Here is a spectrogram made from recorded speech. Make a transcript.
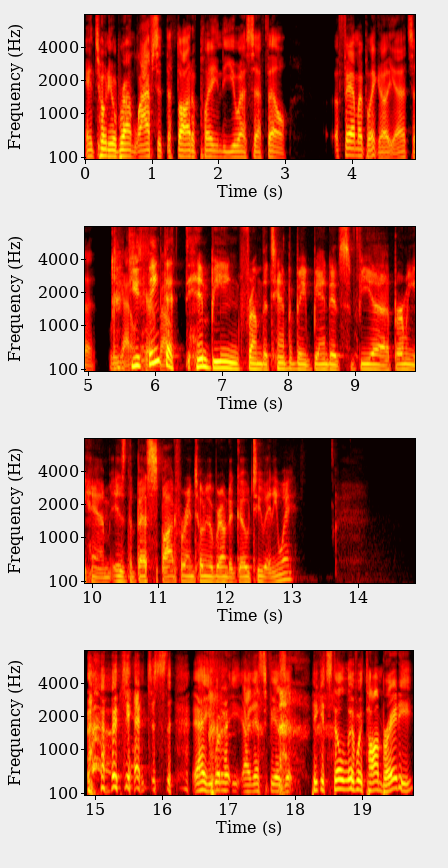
Antonio Brown laughs at the thought of playing the USFL. A fan might be like, "Oh yeah, that's a league." I Do you think about." that him being from the Tampa Bay Bandits via Birmingham is the best spot for Antonio Brown to go to anyway? yeah, just yeah, he wouldn't. I guess if he has it, he could still live with Tom Brady.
